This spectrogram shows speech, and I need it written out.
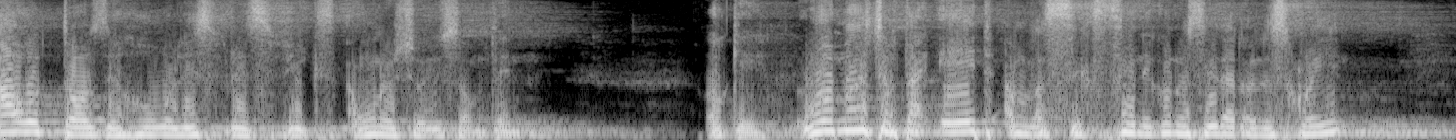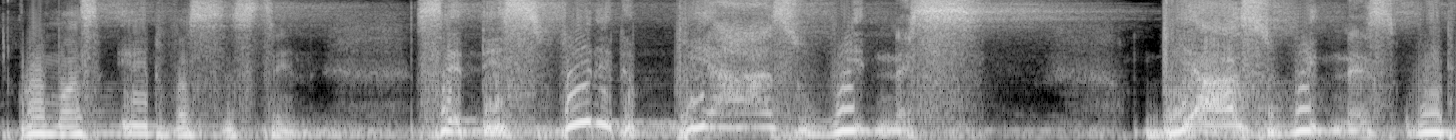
how does the Holy Spirit speak? I want to show you something. Okay. Romans chapter 8 and verse 16. You're going to see that on the screen. Romans 8, verse 16. Said the Spirit bears witness, bears witness with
